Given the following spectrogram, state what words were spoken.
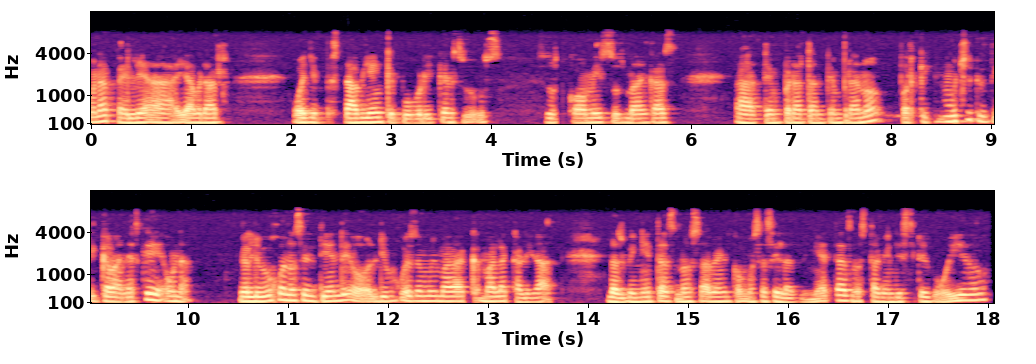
una pelea y hablar, oye, pues está bien que publiquen sus, sus cómics, sus mangas a temprano, tan temprano, porque muchos criticaban, es que una, el dibujo no se entiende o el dibujo es de muy mala, mala calidad. Las viñetas no saben cómo se hacen las viñetas, no está bien distribuido,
